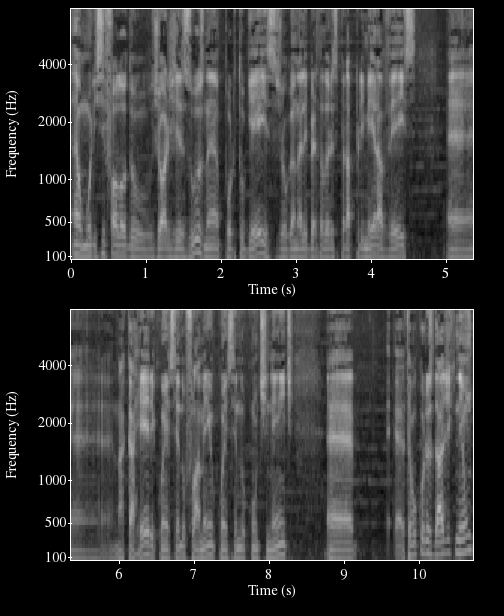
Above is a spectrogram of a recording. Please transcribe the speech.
É, o Murici falou do Jorge Jesus, né, português, jogando a Libertadores pela primeira vez é, na carreira e conhecendo o Flamengo, conhecendo o continente. É, é, tem uma curiosidade que nenhum,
